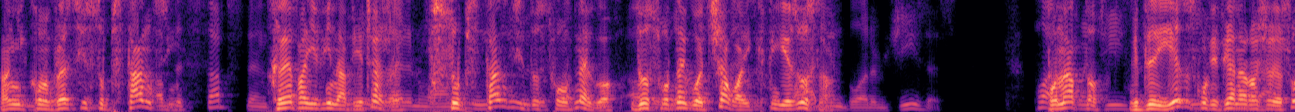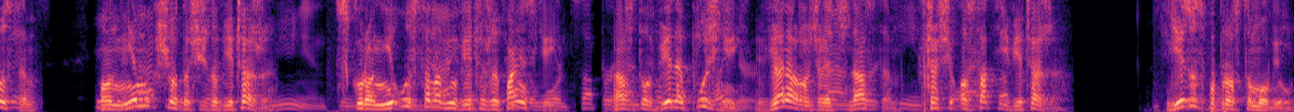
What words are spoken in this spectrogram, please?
ani konwersji substancji chleba i wina wieczerzy w substancji dosłownego, dosłownego ciała i krwi Jezusa. Ponadto, gdy Jezus mówi w Jana rozdziale 6, on nie mógł się odnosić do wieczerzy, skoro nie ustanowił wieczerzy pańskiej, aż do wiele później, w Jana rozdziale 13, w czasie ostatniej wieczerzy. Jezus po prostu mówił,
